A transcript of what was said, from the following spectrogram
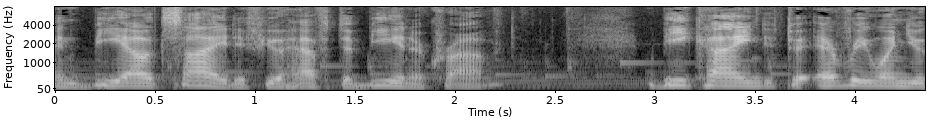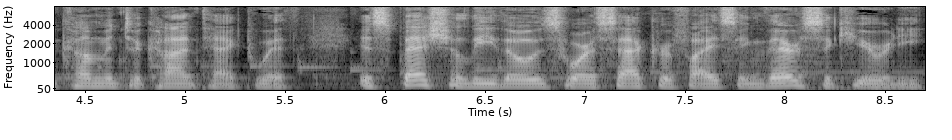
and be outside if you have to be in a crowd. Be kind to everyone you come into contact with, especially those who are sacrificing their security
